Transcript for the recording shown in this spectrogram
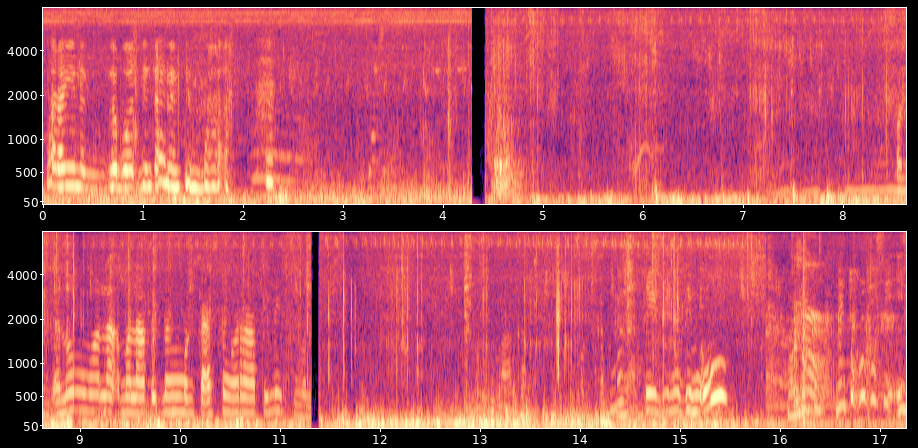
Parang yung naglabuat din tayo ng timba. Pag ano, mala, malapit nang magtaas ng aratilis. Mal- Steady na din, oh. Dito ka kasi, eh.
